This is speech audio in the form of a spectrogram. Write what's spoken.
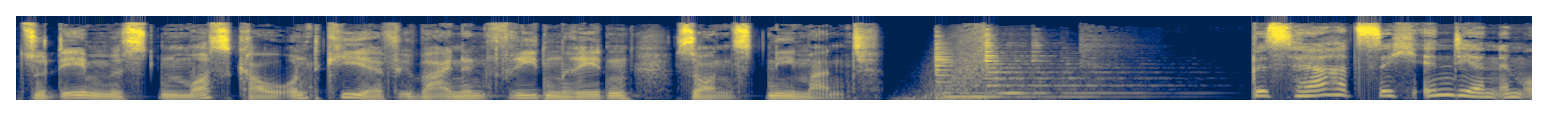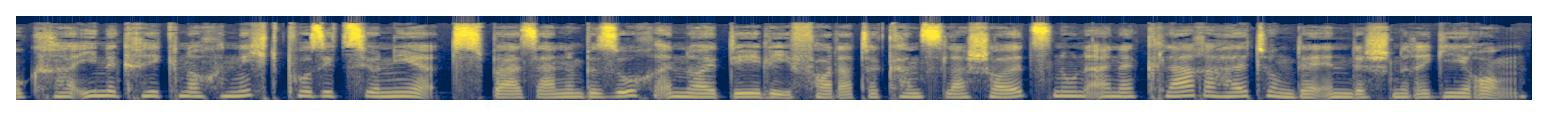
Zudem müssten Moskau und Kiew über einen Frieden reden, sonst niemand. Bisher hat sich Indien im Ukraine-Krieg noch nicht positioniert. Bei seinem Besuch in Neu-Delhi forderte Kanzler Scholz nun eine klare Haltung der indischen Regierung.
